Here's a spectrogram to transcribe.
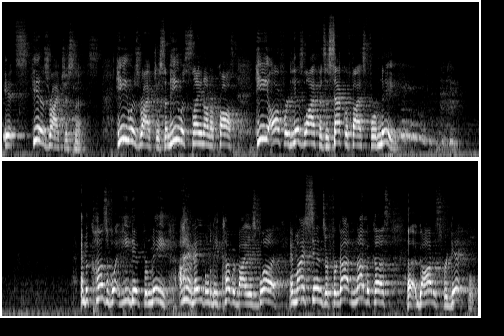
it's His righteousness. He was righteous and He was slain on a cross. He offered His life as a sacrifice for me. And because of what He did for me, I am able to be covered by His blood. And my sins are forgotten, not because uh, God is forgetful,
